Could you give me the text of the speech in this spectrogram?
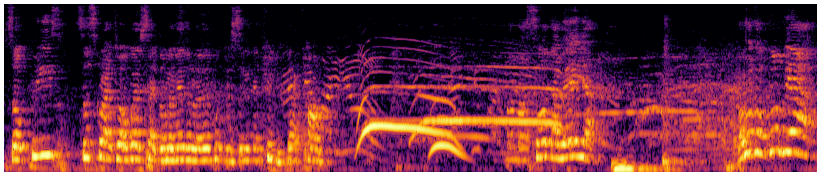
So please subscribe to our website www.selenatribute.com. Mamazota bella. Vamos cumbia.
